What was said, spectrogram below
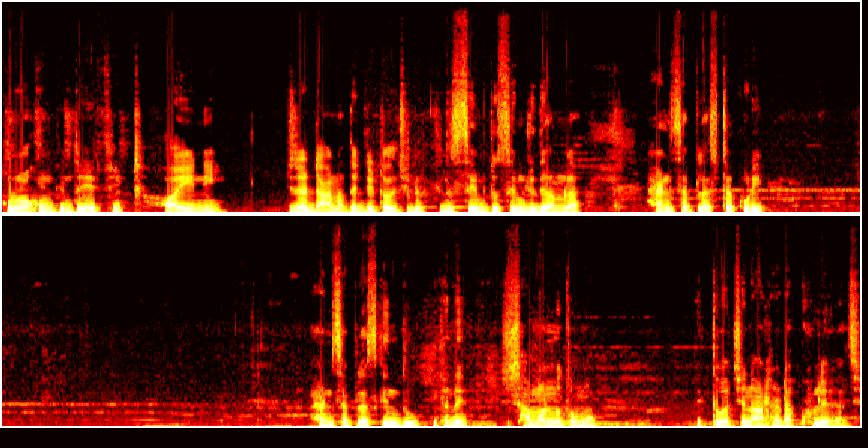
কোনো রকম কিন্তু এফেক্ট হয়নি। যেটা ডান হাতে ডেটল ছিল। কিন্তু সেম টু সেম যদি আমরা হ্যান্ডসা প্লাসটা করি হ্যান্ডসা প্লাস কিন্তু এখানে সামান্যতম দেখতে পাচ্ছেন আঠাটা খুলে গেছে।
